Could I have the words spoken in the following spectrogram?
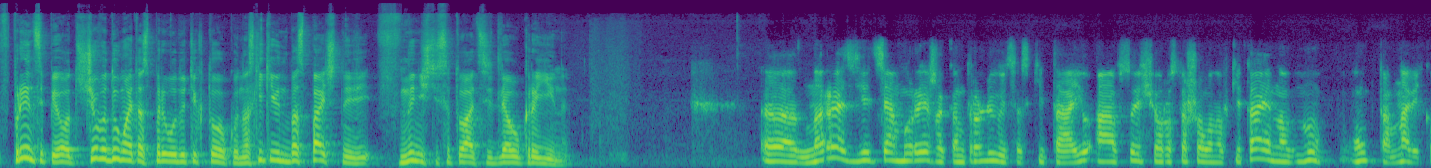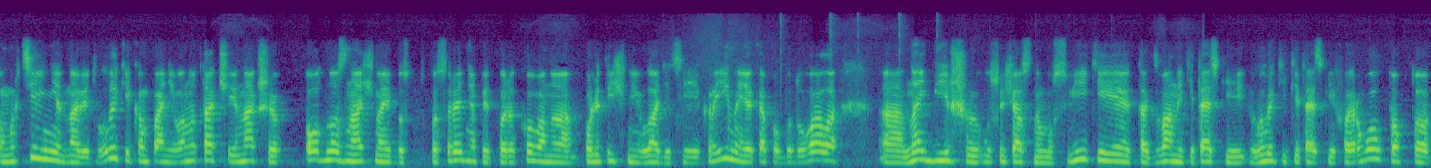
В принципі, от що ви думаєте з приводу TikTok? Наскільки він безпечний в нинішній ситуації для України? Е, Наразі ця мережа контролюється з Китаю, а все, що розташовано в Китаї, ну, там навіть комерційні, навіть великі компанії, воно так чи інакше однозначно і безпосередньо підпорядковано політичній владі цієї країни, яка побудувала е, найбільшу у сучасному світі так званий китайський великий китайський фаєрвол, тобто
